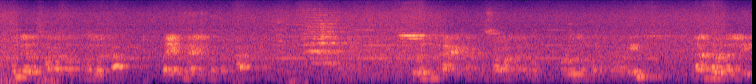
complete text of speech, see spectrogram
ಅದ್ದೂರಿಯಾದ ಸ್ವಾಗತದ ಮೂಲಕ, ಬೈಕ್ ರ್ಯಾಲಿ ಮೂಲಕ ಈ ಒಂದು ಕಾರ್ಯಕ್ರಮಕ್ಕೆ ಸ್ವಾಗತವನ್ನು ಕೊಡುವುದರ ಮೂಲಕವಾಗಿ ನಂತರದಲ್ಲಿ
